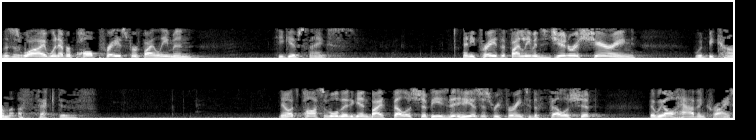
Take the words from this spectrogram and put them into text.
This is why, whenever Paul prays for Philemon, he gives thanks. And he prays that Philemon's generous sharing would become effective. Now, it's possible that, again, by fellowship, he is just referring to the fellowship that we all have in Christ.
